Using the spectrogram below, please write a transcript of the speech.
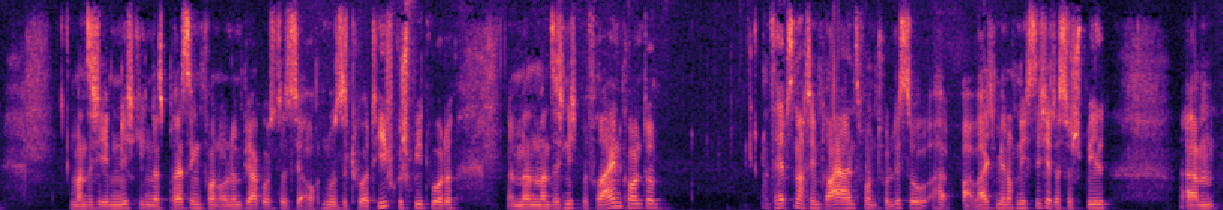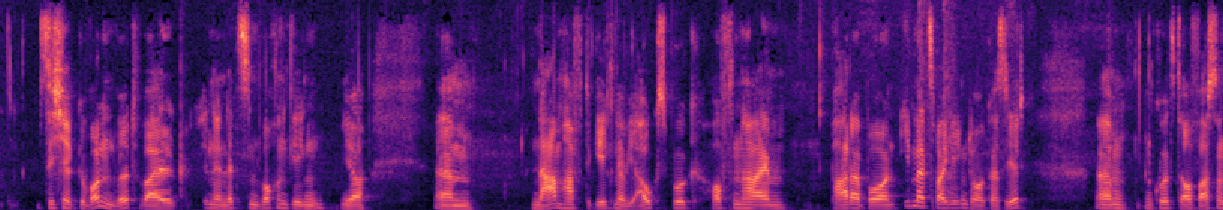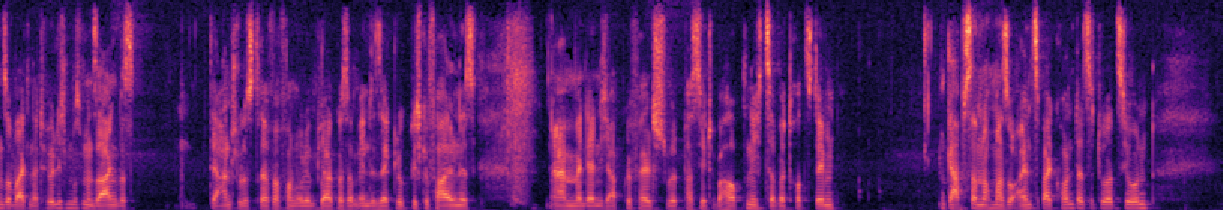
man sich eben nicht gegen das Pressing von Olympiakos, das ja auch nur situativ gespielt wurde, man, man sich nicht befreien konnte. Selbst nach dem 3-1 von Tolisso war ich mir noch nicht sicher, dass das Spiel ähm, sicher gewonnen wird, weil in den letzten Wochen gegen ja, ähm, namhafte Gegner wie Augsburg, Hoffenheim, Paderborn immer zwei Gegentore kassiert. Ähm, und kurz darauf war es dann soweit. Natürlich muss man sagen, dass der Anschlusstreffer von Olympiakos am Ende sehr glücklich gefallen ist. Ähm, wenn der nicht abgefälscht wird, passiert überhaupt nichts, aber trotzdem gab es dann nochmal so ein, zwei Kontersituationen,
